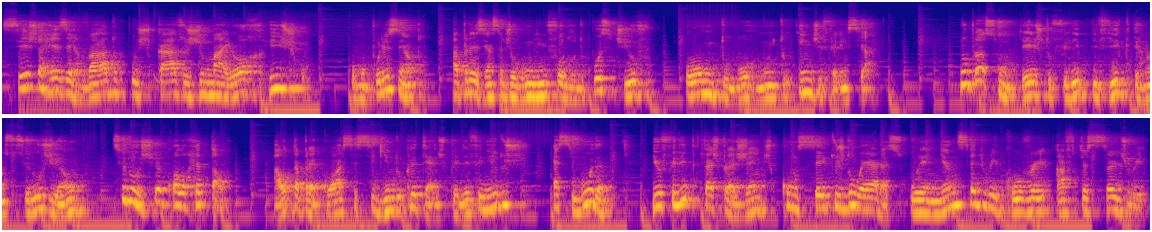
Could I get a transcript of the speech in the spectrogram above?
seja reservado para os casos de maior risco, como por exemplo a presença de algum linfonodo positivo ou um tumor muito indiferenciado. No próximo texto, Felipe Victor, nosso cirurgião, cirurgia coloretal, alta precoce seguindo critérios predefinidos, é segura? E o Felipe traz para gente conceitos do ERAS, o Enhanced Recovery After Surgery,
